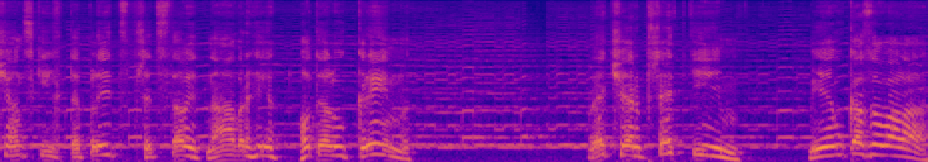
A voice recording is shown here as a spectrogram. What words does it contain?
Třinčanských teplic představit návrhy hotelu Krym. Večer předtím mi je ukazovala.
